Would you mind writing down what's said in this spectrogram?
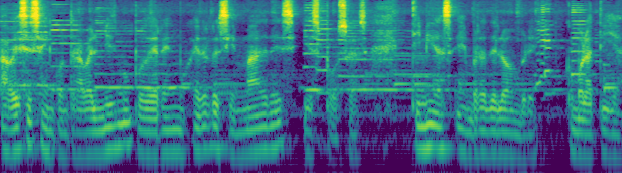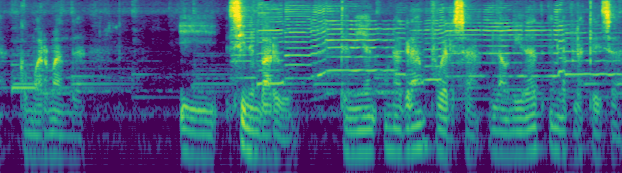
A veces se encontraba el mismo poder en mujeres recién madres y esposas, tímidas hembras del hombre, como la tía, como Armanda. Y, sin embargo, tenían una gran fuerza, la unidad en la flaqueza.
